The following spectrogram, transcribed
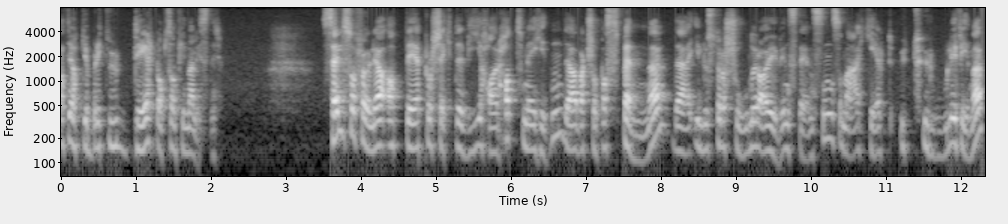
at de har ikke blitt vurdert opp som finalister. Selv så føler jeg at det prosjektet vi har hatt med Hidden, det har vært såpass spennende. Det er illustrasjoner av Øyvind Stensen som er helt utrolig fine.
